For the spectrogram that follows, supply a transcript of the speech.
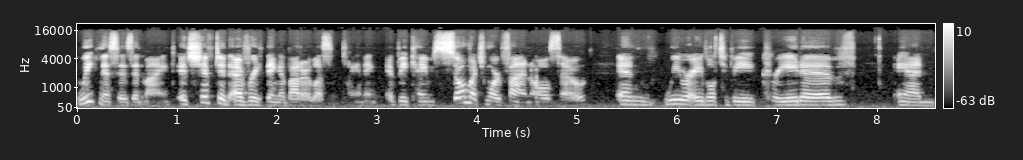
weaknesses in mind. It shifted everything about our lesson planning. It became so much more fun also. And we were able to be creative and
